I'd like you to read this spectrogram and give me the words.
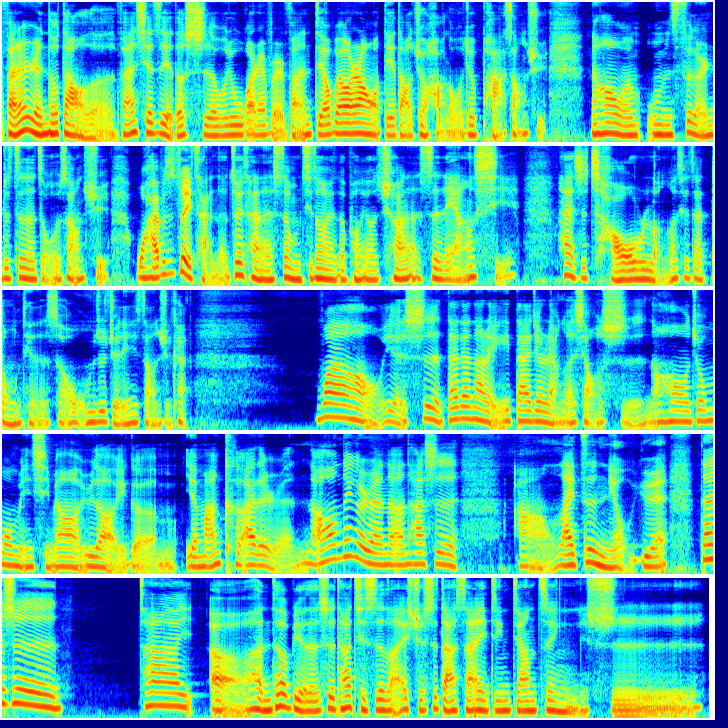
反正人都到了，反正鞋子也都湿了，我就 whatever，反正只要不要让我跌倒就好了，我就爬上去。然后我们我们四个人就真的走了上去。我还不是最惨的，最惨的是我们其中有一个朋友穿的是凉鞋，他也是超冷，而且在冬天的时候，我们就决定上去看。哇哦也是待在那里一待就两个小时，然后就莫名其妙遇到一个也蛮可爱的人。然后那个人呢，他是啊、来自纽约，但是他呃很特别的是，他其实来雪士达山已经将近十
